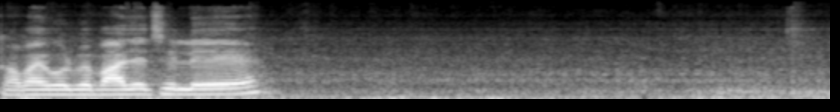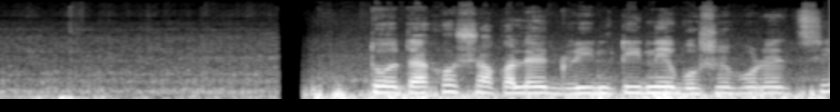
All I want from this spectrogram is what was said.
সবাই বলবে, বাজে ছেলে। তো দেখো, সকালে গ্রিন টি নিয়ে বসে পড়েছি,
